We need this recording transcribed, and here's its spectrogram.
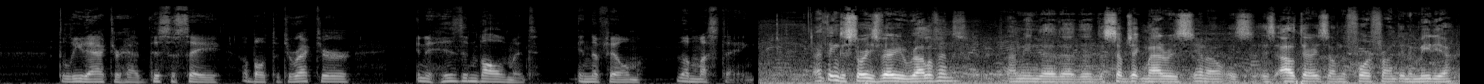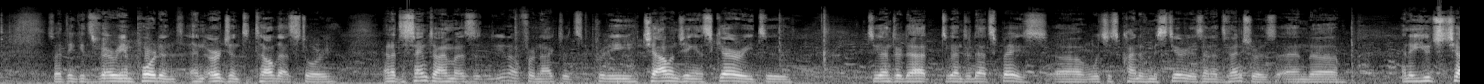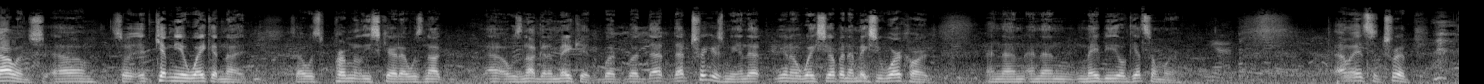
the lead actor had this to say about the director and his involvement in the film The Mustang. I think the story is very relevant. I mean, the, the, the, subject matter is, you know, is, is out there, it's on the forefront in the media. So I think it's very important and urgent to tell that story. And at the same time, as you know, for an actor, it's pretty challenging and scary to to enter that to enter that space, uh, which is kind of mysterious and adventurous and uh, and a huge challenge. Um, so it kept me awake at night. So I was permanently scared I was not I was not going to make it. But but that that triggers me and that you know wakes you up and that makes you work hard, and then and then maybe you'll get somewhere. Yeah. I mean, it's a trip.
